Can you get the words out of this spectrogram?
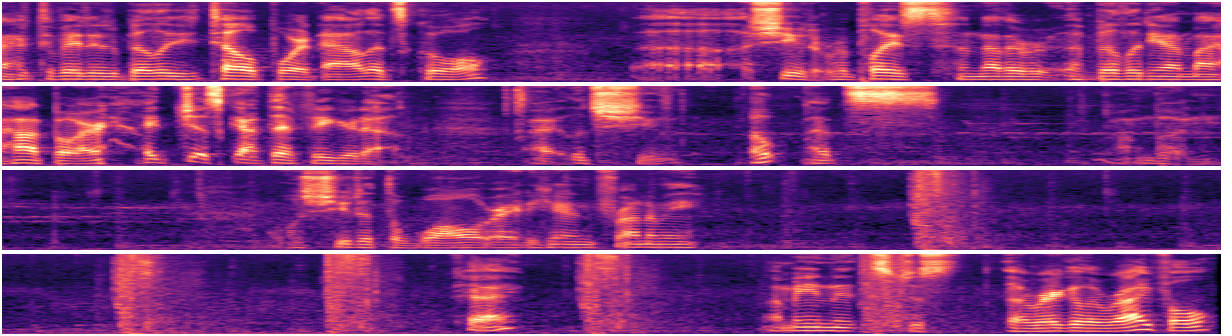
activated ability teleport now. That's cool. Uh, shoot, it replaced another ability on my hotbar. I just got that figured out. Alright, let's shoot. Oh, that's... Wrong button. We'll shoot at the wall right here in front of me. Okay. I mean, it's just a regular rifle.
